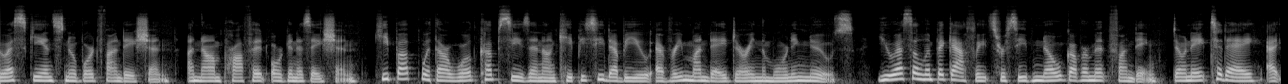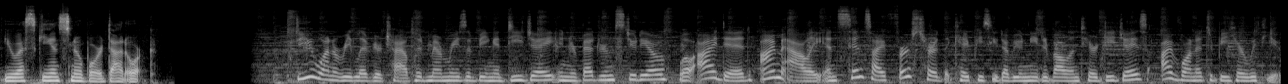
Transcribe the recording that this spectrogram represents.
U.S. Ski and Snowboard Foundation, a nonprofit organization. Keep up with our World Cup season on KPCW every Monday during the morning news. U.S. Olympic athletes receive no government funding. Donate today at usskiandsnowboard.org. Do you want to relive your childhood memories of being a DJ in your bedroom studio? Well, I did. I'm Allie, and since I first heard that KPCW needed volunteer DJs, I've wanted to be here with you.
